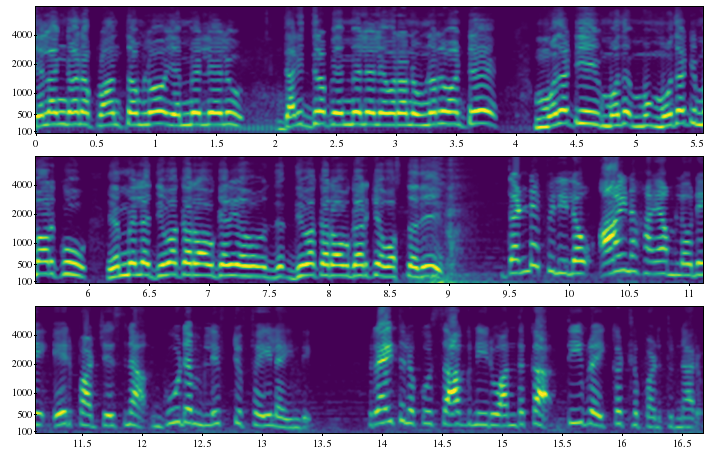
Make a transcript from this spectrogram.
తెలంగాణ ప్రాంతంలో ఎమ్మెల్యేలు దరిద్రపు ఎమ్మెల్యేలు ఎవరైనా ఉన్నారు అంటే మొదటి మొద మొదటి మార్కు ఎమ్మెల్యే దివాకర్ రావు గారి దివాకర్ రావు గారికే వస్తుంది. దండేపల్లిలో ఆయన హయాంలోనే ఏర్పాటు చేసిన గూడెం లిఫ్ట్ ఫెయిల్ అయింది. రైతులకు సాగునీరు అందక తీవ్ర ఇక్కట్లు పడుతున్నారు.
